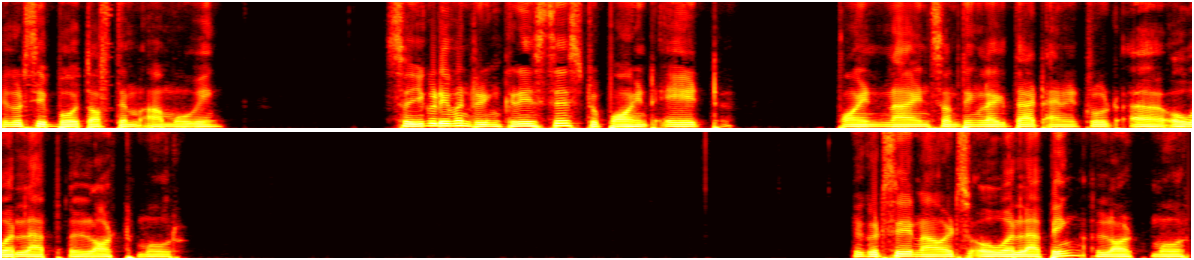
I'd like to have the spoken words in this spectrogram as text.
you could see both of them are moving. So you could even increase this to 0 0.8 0 0.9 something like that and it would uh, overlap a lot more. You could see now it's overlapping a lot more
